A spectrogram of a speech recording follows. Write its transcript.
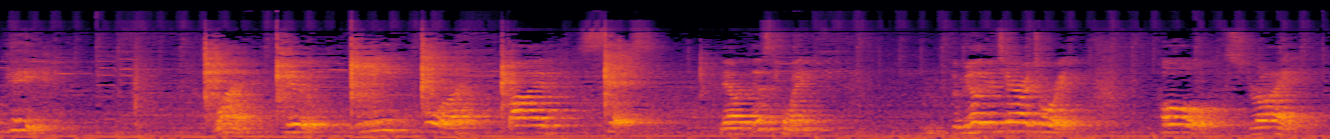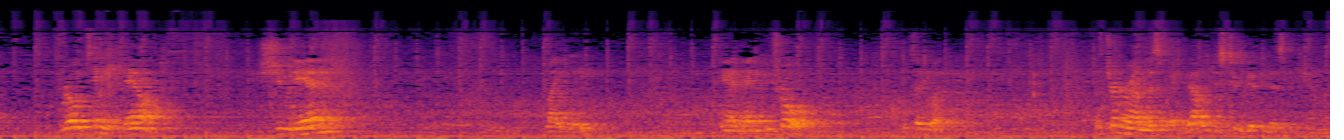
Okay. One, two, three, four, five. Now at this point, familiar territory. Pull, strike, rotate down, shoot in, lightly, and, and control. I'll tell you what, let's turn around this way. That was just too good to miss the camera.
